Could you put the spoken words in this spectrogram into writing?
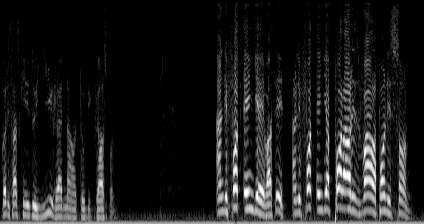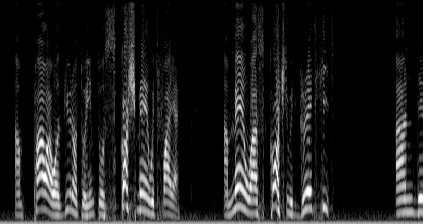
God is asking you to yield right now to the gospel. And the fourth angel, verse 8, and the fourth angel poured out his vial upon his sun, and power was given unto him to scorch men with fire. And men were scorched with great heat, and they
